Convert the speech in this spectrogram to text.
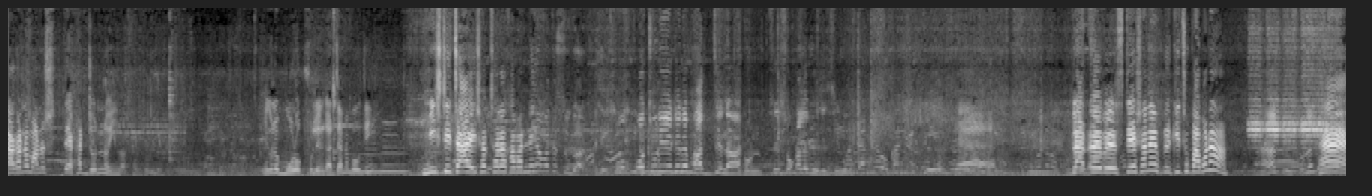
লাগানো মানুষ দেখার জন্যই। এগুলো মোরগ ফুলের গাছ জানো বৌদি? মিষ্টি চা এসব ছাড়া খাবার নেই? আমাদের সুগার। কচুরি এখানে ভাজছে না এখন সেই সকালে ভেজেছিল। এ, স্টেশনে কিছু পাবো না? হ্যাঁ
